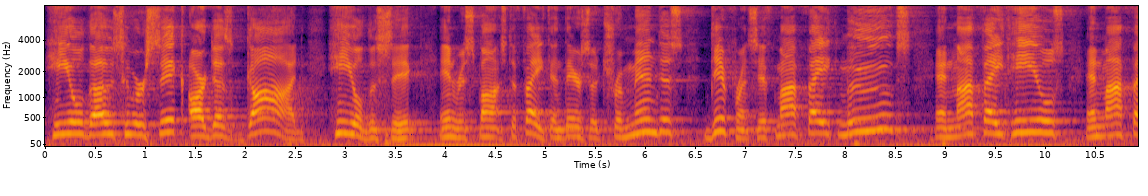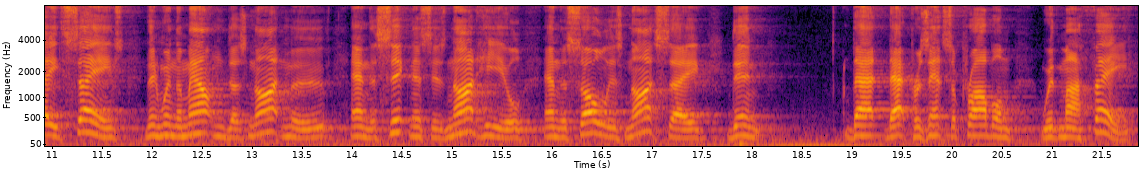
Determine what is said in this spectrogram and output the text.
heal those who are sick, or does God heal the sick in response to faith? And there's a tremendous difference. If my faith moves and my faith heals and my faith saves, then when the mountain does not move and the sickness is not healed and the soul is not saved, then that, that presents a problem with my faith.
